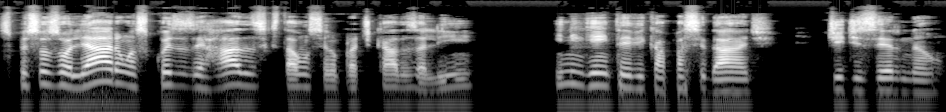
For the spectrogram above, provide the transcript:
As pessoas olharam as coisas erradas que estavam sendo praticadas ali e ninguém teve capacidade de dizer não.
